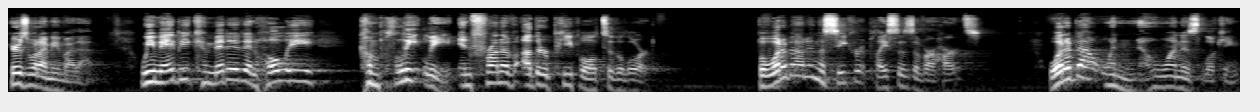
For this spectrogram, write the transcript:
Here's what I mean by that we may be committed and holy completely in front of other people to the Lord. But what about in the secret places of our hearts? What about when no one is looking?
